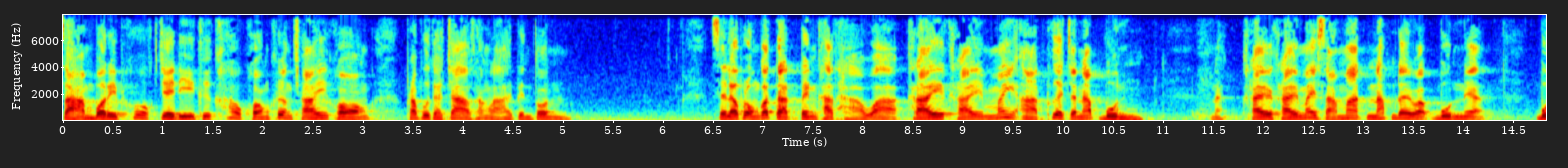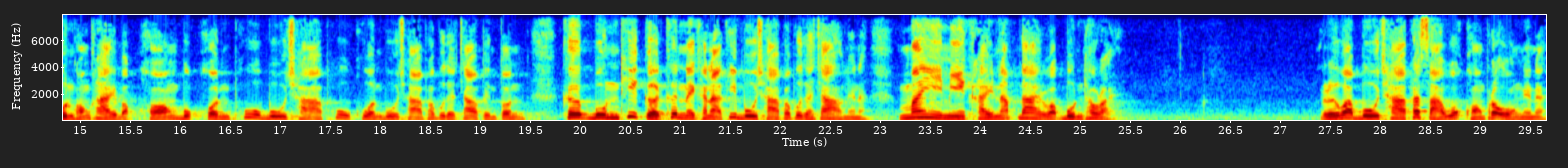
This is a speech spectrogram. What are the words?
สามบริโภคเจดีคือข้าวของเครื่องใช้ของพระพุทธเจ้าทั้งหลายเป็นต้น เสร็จแล้วพระองค์ก็ตรัสเป็นคาถาว่าใครใครไม่อาจเพื่อจะนับบุญนะใครใครไม่สามารถนับได้ว่าบุญเนี่ย บุญของใครบอกของบุคคลผู้บูชาผู้ควรบูชาพระพุทธเจ้าเป็นต้น คือบุญที่เกิดขึ้นในขณะที่บูชาพระพุทธเจ้าเนี่ยนะไม่มีใครนับได้ว่าบุญเท่าไหร่ หรือว่าบูชาพระสาวกของพระองค์เนี่ยนะ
